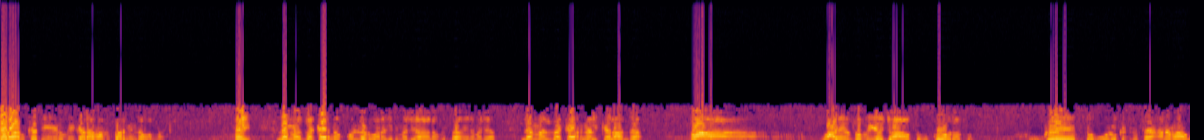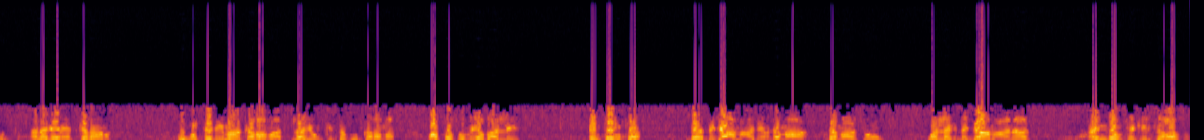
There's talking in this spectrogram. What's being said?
كلام كثير وفي كلام أخطر من ده والله. طيب لما ذكرنا كل الورقة دي مليانة وقدامنا مليان لما ذكرنا الكلام ده ف وبعدين صوفية جاءتهم كورك وكيف تقولوا ك... أنا ما قلت أنا قريت كلامك وقلت دي ما كرامات لا يمكن تكون كرامات. قلت صوفية ضالين أنت أنت ده ده جامعة ده, ده ما ده ما سوق ولا ده جامعة ناس عندهم فكر في راسهم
